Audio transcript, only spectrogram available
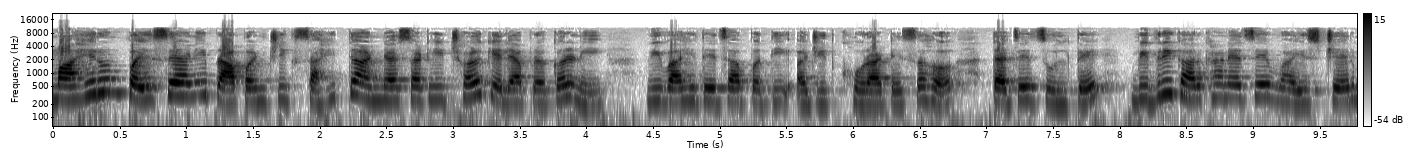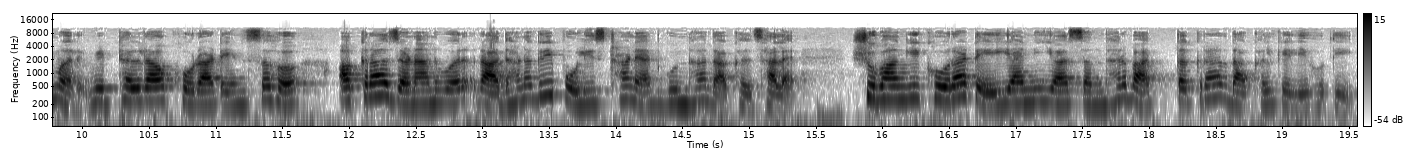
माहेरून पैसे आणि प्रापंचिक साहित्य आणण्यासाठी छळ केल्याप्रकरणी विवाहितेचा पती अजित खोराटेसह त्याचे चुलते बिद्री कारखान्याचे व्हाईस चेअरमन विठ्ठलराव खोराटेंसह अकरा जणांवर राधानगरी पोलीस ठाण्यात गुन्हा दाखल झालाय. शुभांगी खोराटे यांनी या संदर्भात तक्रार दाखल केली होती.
